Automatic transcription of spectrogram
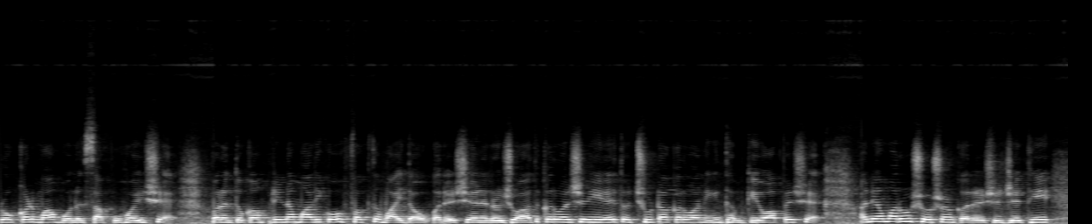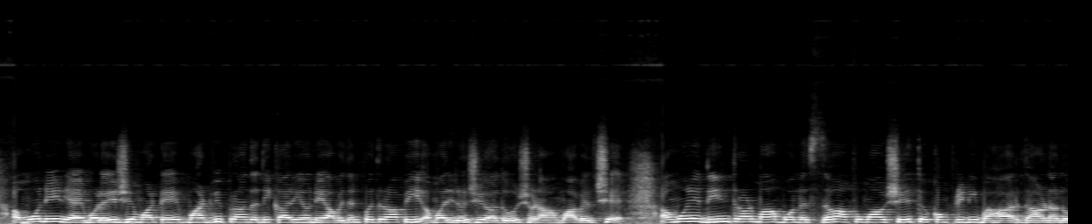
રોકડમાં બોનસ આપવું હોય છે. પરંતુ કંપનીના માલિકો ફક્ત વાયદાઓ કરે છે અને રજૂઆત કરવા જઈએ તો છૂટા કરવાની ધમકીઓ આપે છે અને અમારું શોષણ કરે છે. જેથી અમોને ન્યાય મળે જે માટે માંડવી પ્રાંત અધિકારીઓને આવેદનપત્ર આપી અમારી રજૂઆતો જણાવવામાં આવેલ છે. અમોને દિન ત્રણમાં બોનસ ન આપવામાં આવશે તો કંપનીની બહાર ધારણાનો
